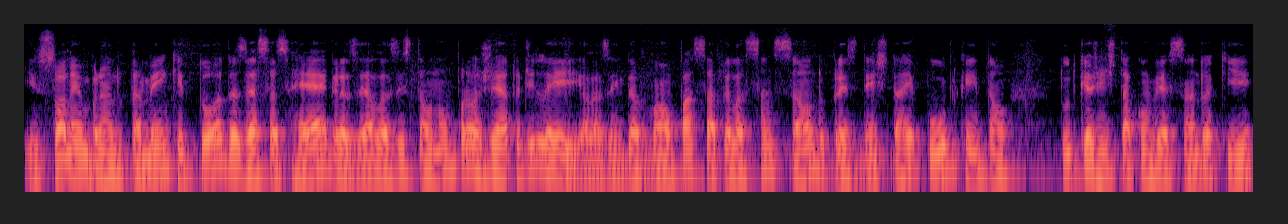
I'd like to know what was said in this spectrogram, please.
E só lembrando também que todas essas regras elas estão num projeto de lei, elas ainda vão passar pela sanção do presidente da República, então tudo que a gente está conversando aqui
